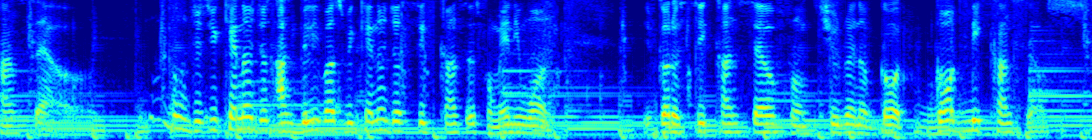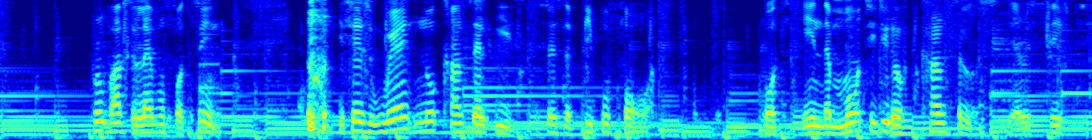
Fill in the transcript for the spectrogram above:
counsel. You cannot just, as believers, we cannot just seek counsels from anyone. You've got to seek counsel from children of God, godly counsels. Proverbs 11 14. it says, Where no counsel is, says the people fall. But in the multitude of counselors, there is safety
